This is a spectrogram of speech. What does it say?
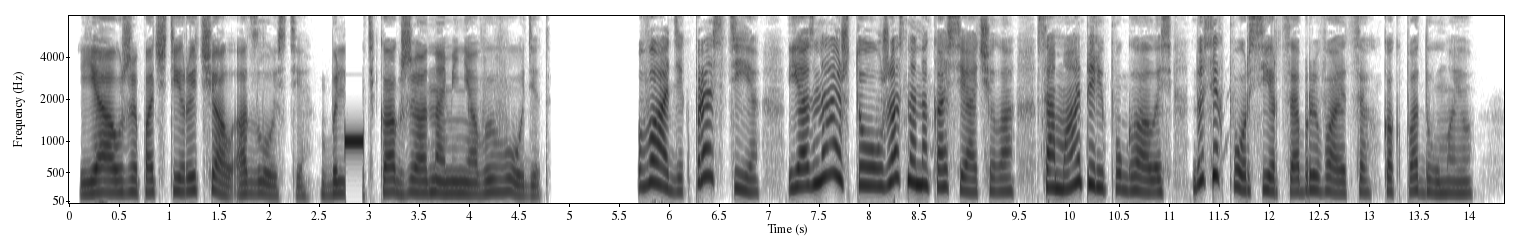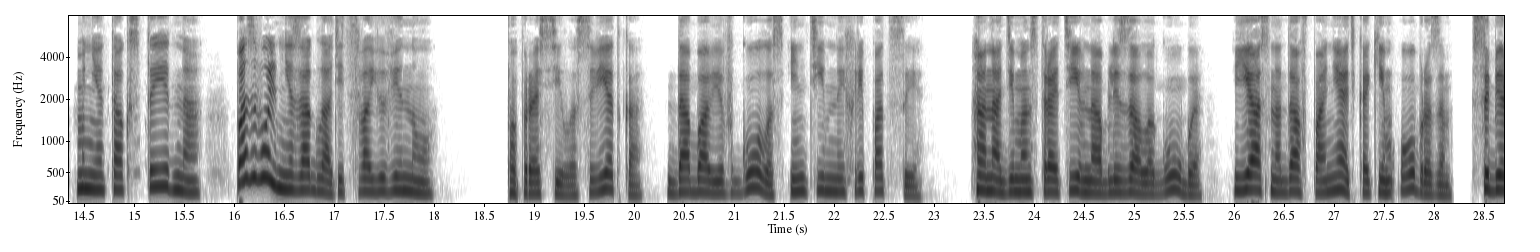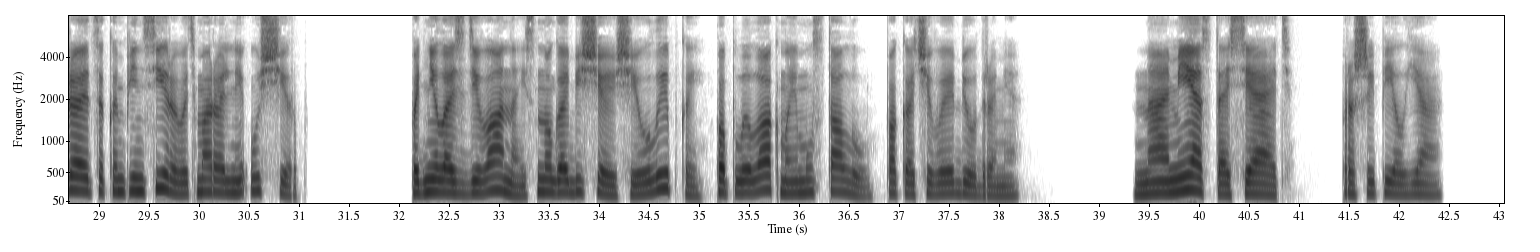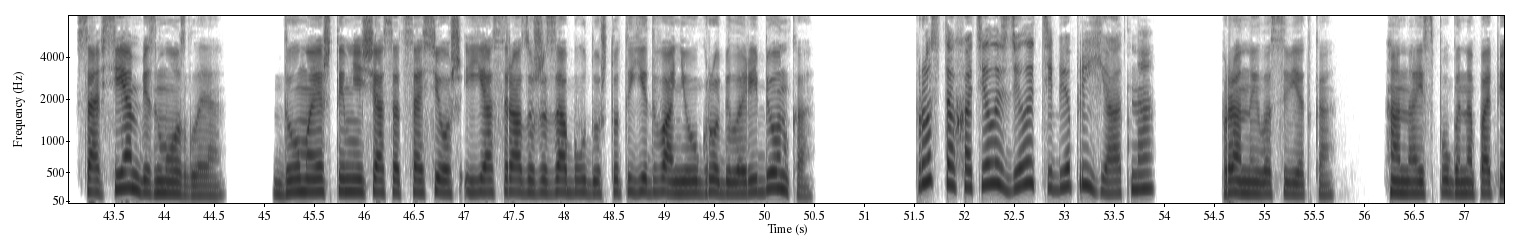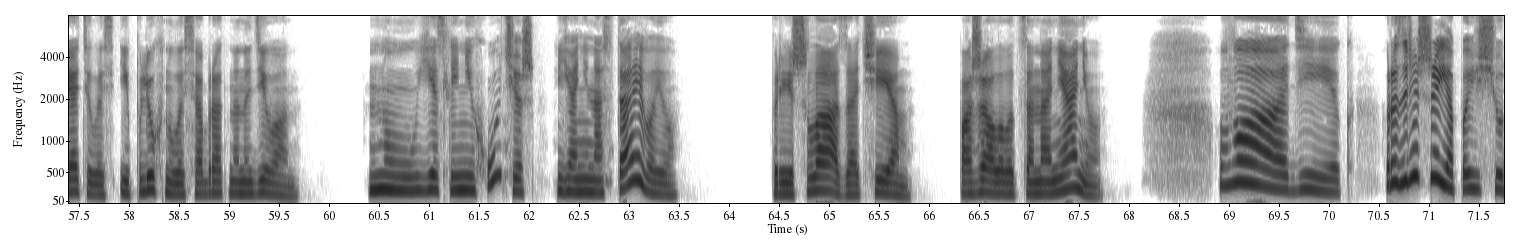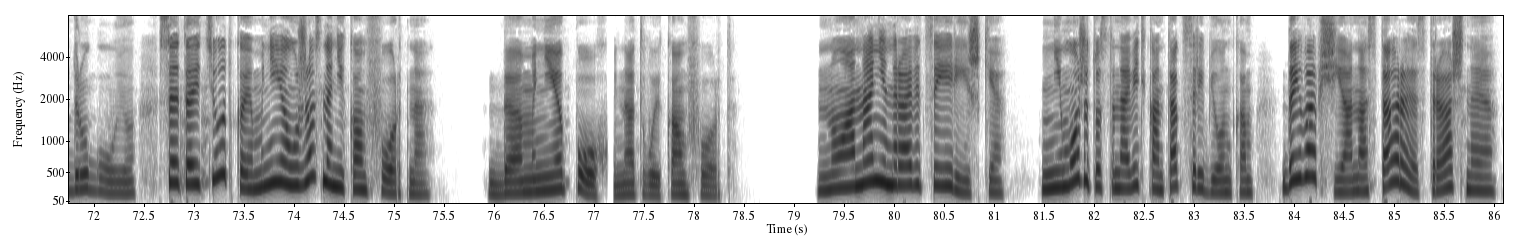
Я уже почти рычал от злости. Блять, как же она меня выводит. «Вадик, прости, я знаю, что ужасно накосячила, сама перепугалась, до сих пор сердце обрывается, как подумаю. Мне так стыдно. позволь мне загладить свою вину», — попросила Светка, добавив голос интимной хрипотцы. Она демонстративно облизала губы, ясно дав понять, каким образом собирается компенсировать моральный ущерб. Поднялась с дивана и с многообещающей улыбкой поплыла к моему столу, покачивая бедрами. «На место сядь!» — прошипел я. «Совсем безмозглая. Думаешь, ты мне сейчас отсосешь, и я сразу же забуду, что ты едва не угробила ребенка? «Просто хотела сделать тебе приятно», — проныла Светка. Она испуганно попятилась и плюхнулась обратно на диван. «Ну, если не хочешь, я не настаиваю». «Пришла зачем? Пожаловаться на няню?» «Вадик, разреши я поищу другую. С этой теткой мне ужасно некомфортно». «Да мне похуй на твой комфорт». «Но она не нравится Иришке. Не может установить контакт с ребенком. Да и вообще она старая, страшная».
